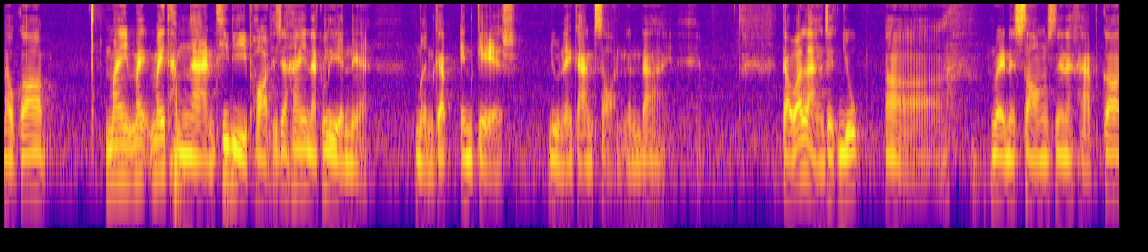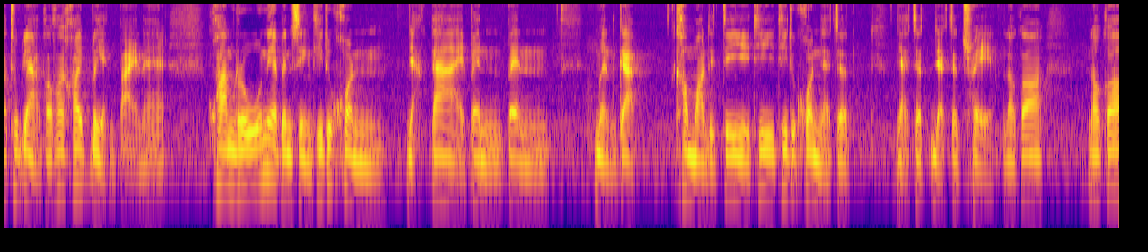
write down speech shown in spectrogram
แล้วก็ไม่ไม่ไม่ทำงานที่ดีพอที่จะให้นักเรียนเนี่ยเเหมือนกับ engage อยู่ในการสอนนั้นได้นะแต่ว่าหลังจากยุคเรเนซองส์เนี่ยนะครับก็ทุกอย่างก็ค่อย ๆ เปลี่ยนไปนะฮะความรู้เนี่ยเป็นสิ่งที่ทุกคนอยากได้เป็นเป็นเหมือนกับ commodity ที่ที่ทุกคนอยากจะอยากจะอยากจะเทรดแล้วก็แล้วก็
